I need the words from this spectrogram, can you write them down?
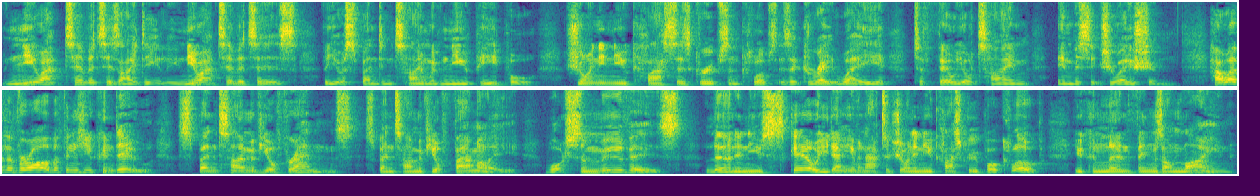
new activities, ideally. New activities that you are spending time with new people. Joining new classes, groups, and clubs is a great way to fill your time in the situation. However, there are other things you can do. Spend time with your friends, spend time with your family, watch some movies learn a new skill. You don't even have to join a new class group or club. You can learn things online.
